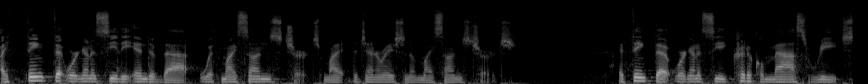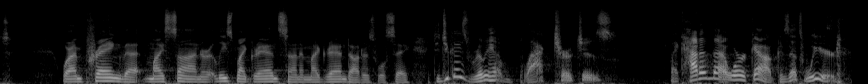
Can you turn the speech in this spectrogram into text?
I think that we're going to see the end of that with my son's church, my, the generation of my son's church. I think that we're going to see critical mass reached where I'm praying that my son, or at least my grandson and my granddaughters, will say, Did you guys really have black churches? Like, how did that work out? Because that's weird.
